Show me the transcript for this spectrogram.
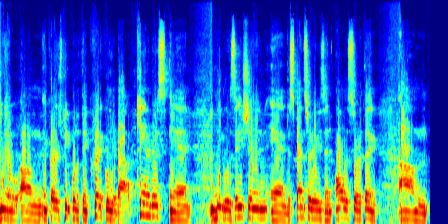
you know, um, encourage people to think critically about cannabis and legalization and dispensaries and all this sort of thing. Um,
